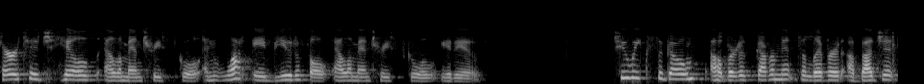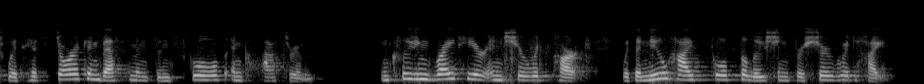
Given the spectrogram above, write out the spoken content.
Heritage Hills Elementary School. And what a beautiful elementary school it is. Two weeks ago, Alberta's government delivered a budget with historic investments in schools and classrooms, including right here in Sherwood Park with a new high school solution for Sherwood Heights.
